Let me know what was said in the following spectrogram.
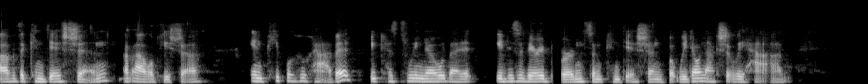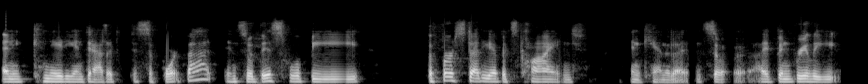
of the condition of alopecia in people who have it, because we know that it, it is a very burdensome condition, but we don't actually have any Canadian data to support that. And so this will be the first study of its kind in Canada. And so I've been really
